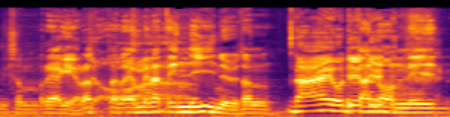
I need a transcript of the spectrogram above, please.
liksom reagerat? Ja. Eller jag menar inte ni nu utan... Nej, och det, utan det, någon i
